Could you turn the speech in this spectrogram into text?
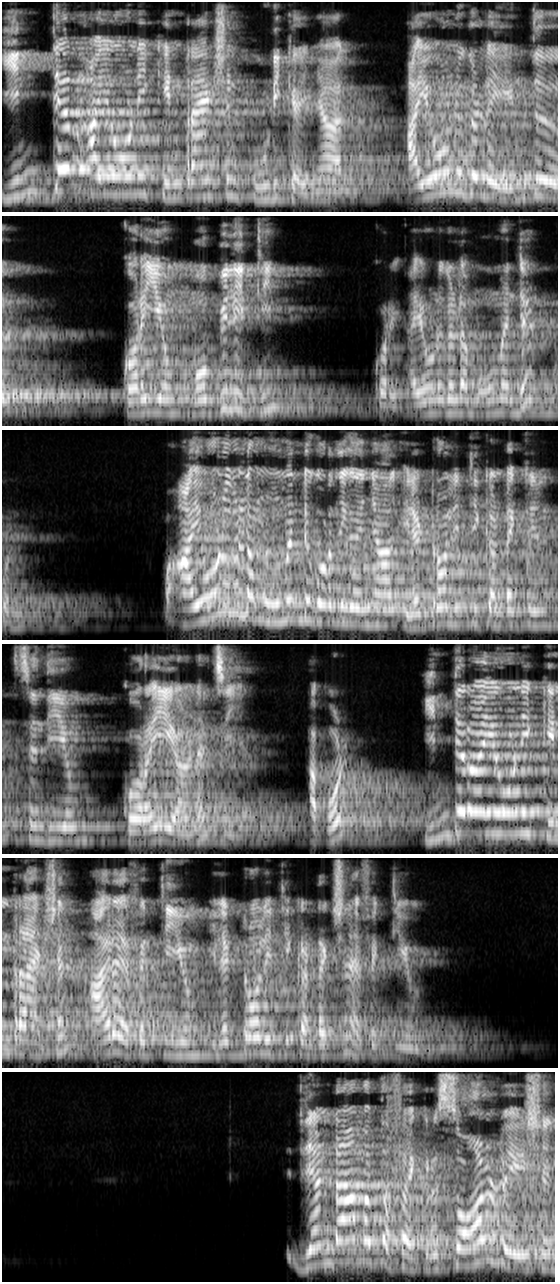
inter ionic interaction കൂടിക്കഴിഞ്ഞാൽ അയോണുകളുടെ എന്ത് കുറയും? മൊബിലിറ്റി കുറയും. അയോണുകളുടെ മൂവ്മെന്റ് കുറയും. അയോണുകളുടെ മൂവ്മെന്റ് കുറഞ്ഞു കഴിഞ്ഞാൽ ഇലക്ട്രോലിറ്റിക് കണ്ടക്ടൻസ് എന്ത് ചെയ്യും? കുറയുകയാണ് ചെയ്യുക. അപ്പോൾ ഇന്റർ അയോണിക് ഇൻട്രാക്ഷൻ ആരെ എഫക്റ്റ് ചെയ്യും? ഇലക്ട്രോലിറ്റിക് കണ്ടക്ഷൻ എഫക്റ്റ് ചെയ്യും. രണ്ടാമത്തെ ഫാക്ടർ സോൾവേഷൻ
